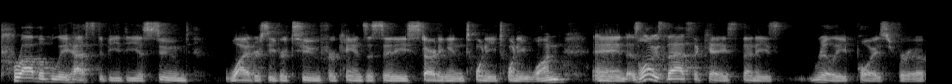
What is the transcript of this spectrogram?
probably has to be the assumed wide receiver two for Kansas City starting in 2021. And as long as that's the case, then he's really poised for a,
